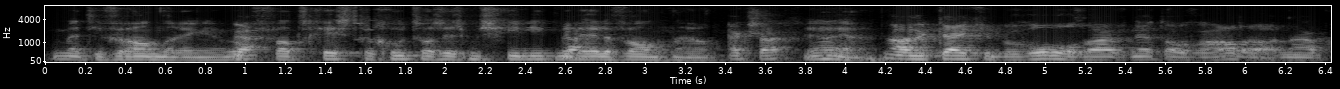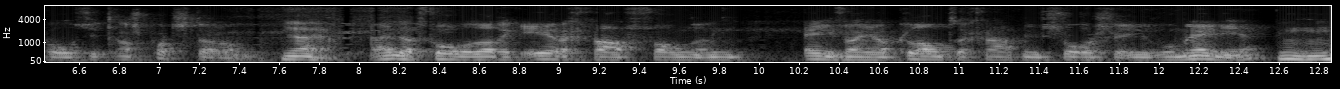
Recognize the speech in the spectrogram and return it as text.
met die veranderingen? Wat, Ja. wat gisteren goed was, is misschien niet meer Ja. relevant nou. Exact. Ja, ja, Nou, dan kijk je bijvoorbeeld, waar we het net over hadden, naar bijvoorbeeld je transportstroom. ja. ja. Dat voorbeeld dat ik eerder gaf van een, een van jouw klanten gaat nu sourcen in Roemenië. Mhm.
